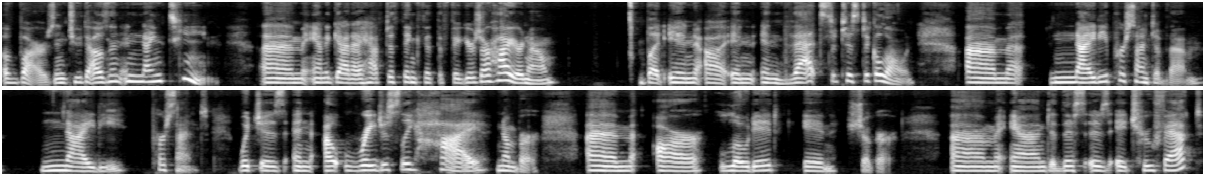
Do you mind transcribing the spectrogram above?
of bars in 2019. Um, and again, I have to think that the figures are higher now but in uh, in in that statistic alone, um, 90% of them, 90%, which is an outrageously high number, um, are loaded in sugar. Um, and this is a true fact.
